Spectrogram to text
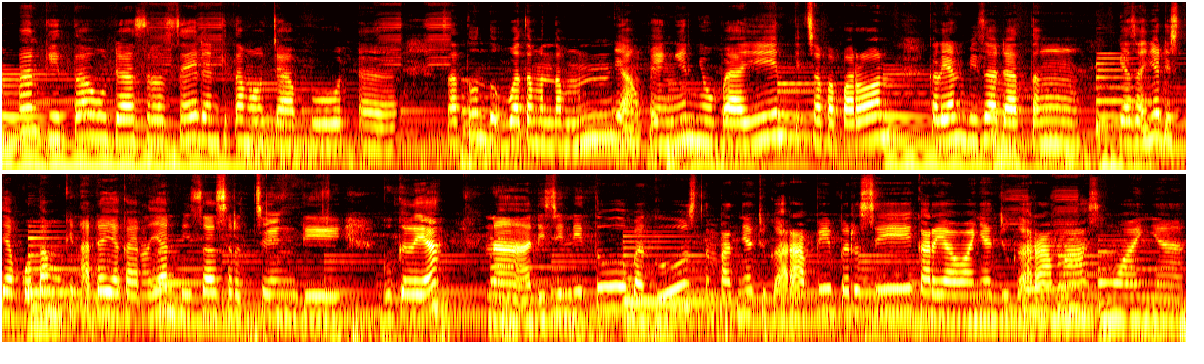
kan kita udah selesai dan kita mau cabut Eh, satu untuk buat temen-temen yang pengen nyobain pizza paparon. Kalian bisa datang biasanya di setiap kota mungkin ada ya kalian bisa searching di Google ya. Nah, di sini tuh bagus, tempatnya juga rapi, bersih, karyawannya juga ramah semuanya.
